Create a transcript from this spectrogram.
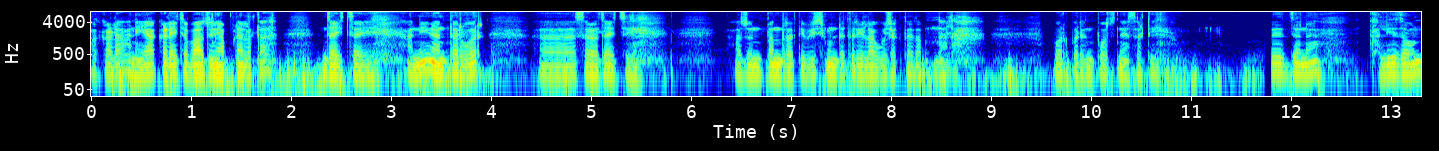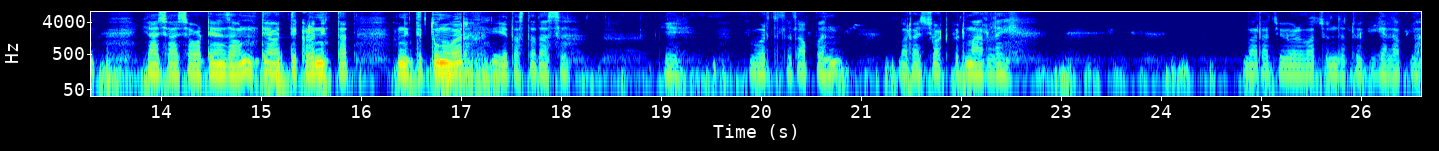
हा कडा आणि या कड्याच्या बाजूने आपल्याला आता जायचं आहे आणि नंतरवर सरळ जायचं आहे अजून पंधरा ते वीस मिनटं तरी लागू शकतात आपणाला वरपर्यंत पोचण्यासाठी बरेच जण खाली जाऊन या अशा अशा वाटेने जाऊन त्या तिकडं निघतात आणि तिथून वर येत असतात असं. हे वर तर आपण बराच शॉर्टकट मारला आहे बराच वेळ वाचून जातो की गेला आपला.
